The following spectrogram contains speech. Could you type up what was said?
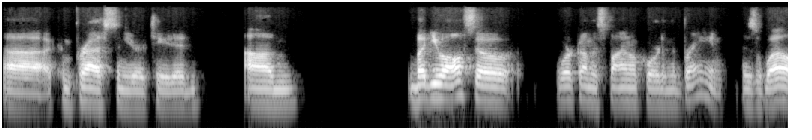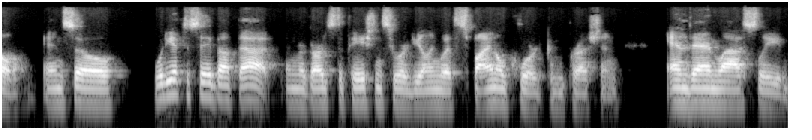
uh, compressed and irritated. Um, but you also work on the spinal cord and the brain as well. And so what do you have to say about that in regards to patients who are dealing with spinal cord compression? And then lastly,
